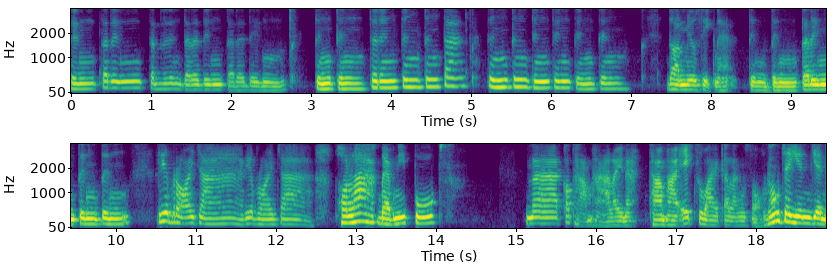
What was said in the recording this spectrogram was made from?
ตึงตะดึงตะดึงตะดึงตะดึงตึงตึงตะดึงตึงตึงตาตึงตึงตึงตึงตึงตึงดอนมิวสิกนะฮะตึงตึงตะดึงตึงตึงเรียบร้อยจ้า เรียบร้อยจ้า พอลากแบบนี้ปุ๊บ นะเขาถามหาอะไรนะ ถามหา x y กำลังสองน้องใจเย็น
